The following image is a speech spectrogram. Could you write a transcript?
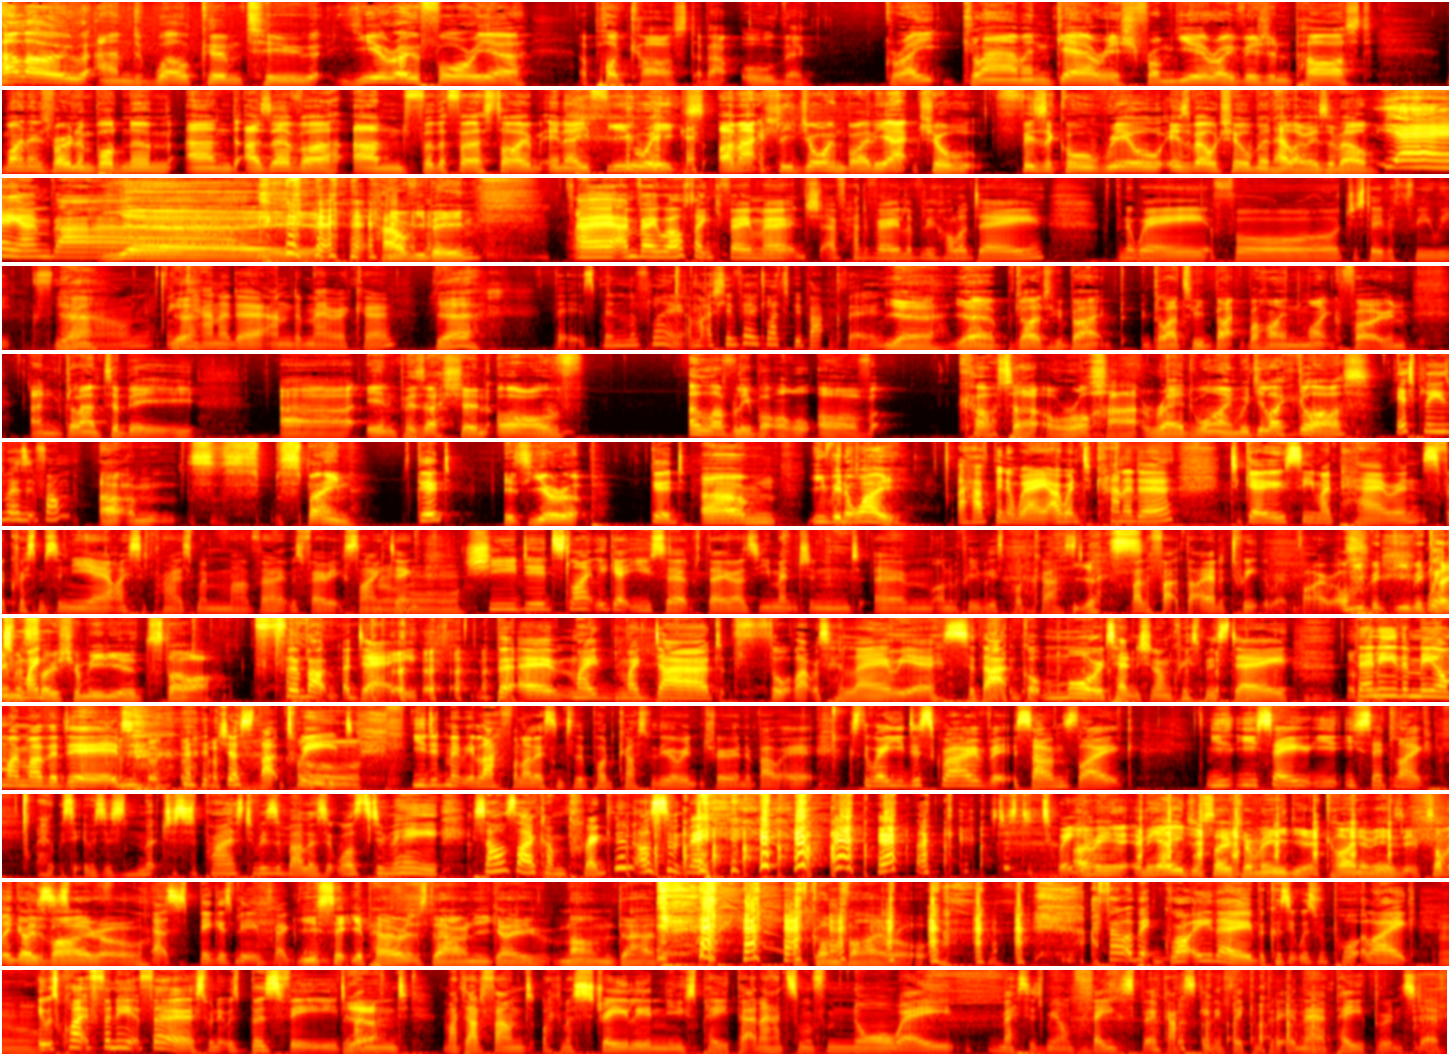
Hello and welcome to Europhoria, a podcast about all the great glam and garish from Eurovision past. My name's Roland Bodnam, and as ever, and for the first time in a few weeks, I'm actually joined by the actual, physical, real Isabel Chilman. Hello, Isabel. Yay, I'm back. Yay! How have you been? Uh, I'm very well, thank you very much. I've had a very lovely holiday. Been away for just over three weeks Yeah, now in yeah. Canada and America. Yeah. But it's been lovely. I'm actually very glad to be back though. Yeah, yeah. Glad to be back. Glad to be back behind the microphone, and glad to be uh, in possession of a lovely bottle of Carta Roja red wine. Would you like a glass? Yes, please. Where's it from? Um, S- Spain. Good. It's Europe. Good. Um, you've been away. I have been away. I went to Canada to go see my parents for Christmas and New Year. I surprised my mother. It was very exciting. Aw. She did slightly get usurped, though, as you mentioned um, on a previous podcast, Yes. by the fact that I had a tweet that went viral. You, be- you became a my- social media star. For about a day. but um, my my dad thought that was hilarious, so that got more attention on Christmas Day than either me or my mother did. Just that tweet. Oh. You did make me laugh when I listened to the podcast with your intro and about it, because the way you describe it sounds like. You, you say you, you said like oh, it was it was as much a surprise to Isabel as it was to me. It sounds like I'm pregnant or something. It's just a tweet. I mean, in the age of social media, it kind of is. If something goes viral, that's as big as being pregnant. you sit your parents down and you go, Mum, Dad, I've gone viral. I felt a bit grotty though because it was report like Oh. it was quite funny at first when it was BuzzFeed Yeah. and my dad found like an Australian newspaper and I had someone from Norway message me on Facebook asking if they can put it in their paper and stuff.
